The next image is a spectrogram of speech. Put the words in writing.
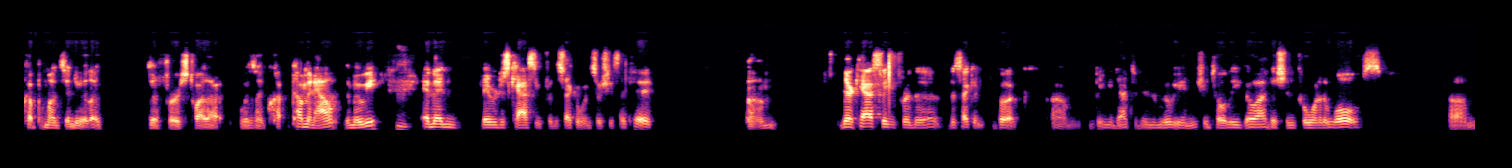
a couple months into it, like the first Twilight was like coming out, the movie, hmm. and then they were just casting for the second one. So she's like, "Hey, um, they're casting for the the second book um, being adapted in the movie, and you should totally go audition for one of the wolves." Um,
